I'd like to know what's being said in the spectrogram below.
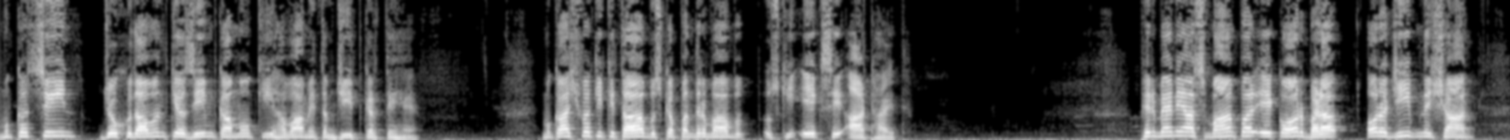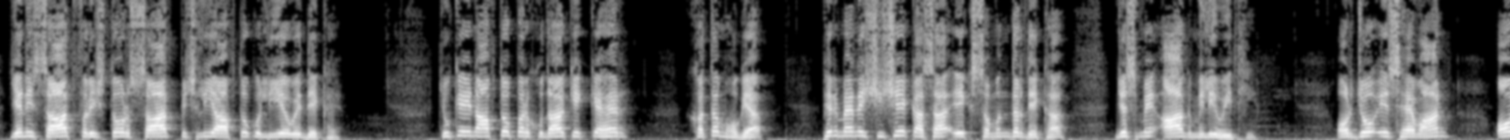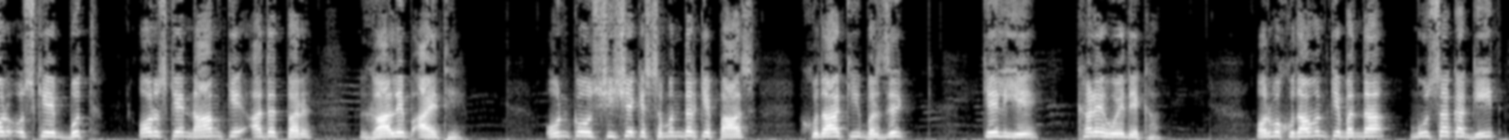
مقدسین جو خداوند کے عظیم کاموں کی ہوا میں تمجید کرتے ہیں۔ مکاشفہ کی کتاب اس کا پندرہ اس کی ایک سے آٹھ آیت۔ پھر میں نے آسمان پر ایک اور بڑا اور عجیب نشان یعنی سات فرشتوں اور سات پچھلی آفتوں کو لیے ہوئے دیکھا کیونکہ ان آفتوں پر خدا کے کہر ختم ہو گیا، پھر میں نے شیشے کا سا ایک سمندر دیکھا، جس میں آگ ملی ہوئی تھی۔ اور جو اس حیوان اور اس کے بت اور اس کے نام کے عدد پر غالب آئے تھے۔ ان کو اس شیشے کے سمندر کے پاس خدا کی برزر کے لیے کھڑے ہوئے دیکھا۔ اور وہ خداوند کے بندہ موسا کا گیت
